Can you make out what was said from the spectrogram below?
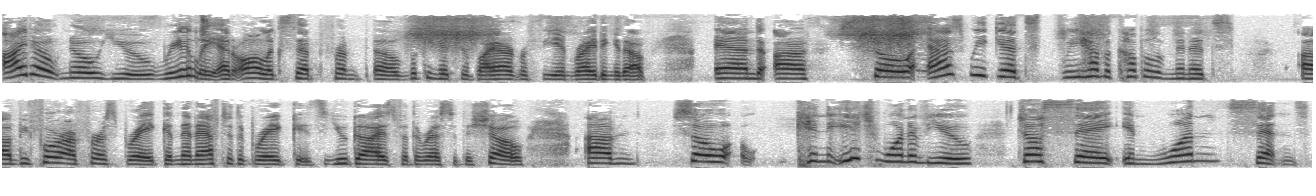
I don't know you really at all except from uh, looking at your biography and writing it up. And uh, so as we get, we have a couple of minutes uh, before our first break, and then after the break, it's you guys for the rest of the show. Um, so can each one of you just say in one sentence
